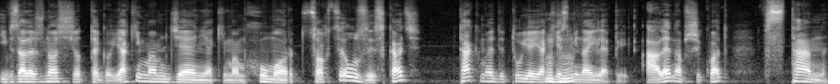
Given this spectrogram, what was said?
i w zależności od tego, jaki mam dzień, jaki mam humor, co chcę uzyskać, tak medytuję, jak mhm. jest mi najlepiej. Ale na przykład w stan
